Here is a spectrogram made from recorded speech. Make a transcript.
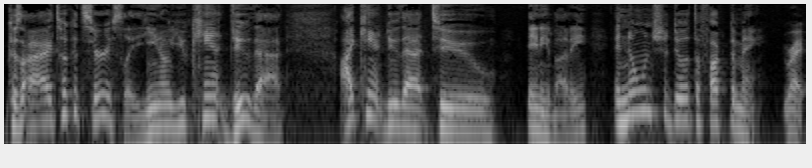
Because I, I took it seriously. You know, you can't do that. I can't do that to anybody, and no one should do it the fuck to me. Right.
